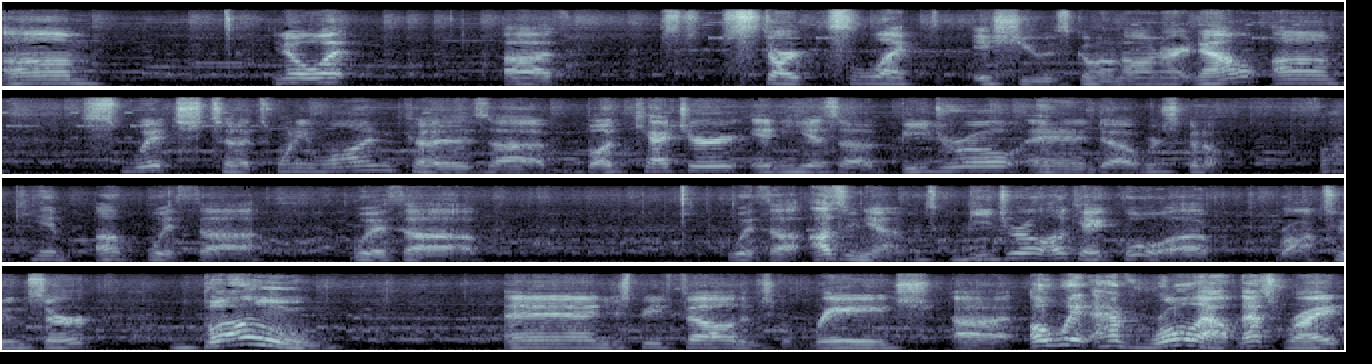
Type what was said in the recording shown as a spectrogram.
Um, you know what? Uh start select issues going on right now. Um, switch to 21 because uh, Bug Catcher and he has a Beedrill and uh, we're just gonna fuck him up with uh, with uh, with uh, Azunia. It's Beedrill. Okay, cool. Uh, Rock Tomb, sir. Boom. And your speed fell. Then just go rage. Uh, oh wait, I have rollout. That's right.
